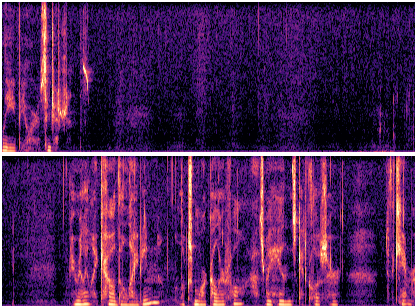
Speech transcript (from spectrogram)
leave your suggestions. I really like how the lighting looks more colorful as my hands get closer to the camera.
